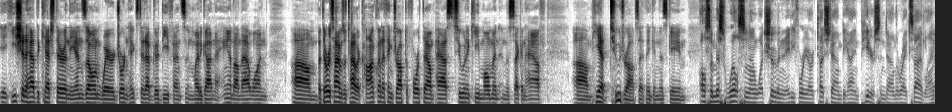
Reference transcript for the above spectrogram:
he should have had the catch there in the end zone where Jordan Hicks did have good defense and might have gotten a hand on that one. Um, but there were times where Tyler Conklin, I think, dropped a fourth down pass, two in a key moment in the second half. Um, he had two drops, I think, in this game. Also missed Wilson on what should have been an 84 yard touchdown behind Peterson down the right sideline.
